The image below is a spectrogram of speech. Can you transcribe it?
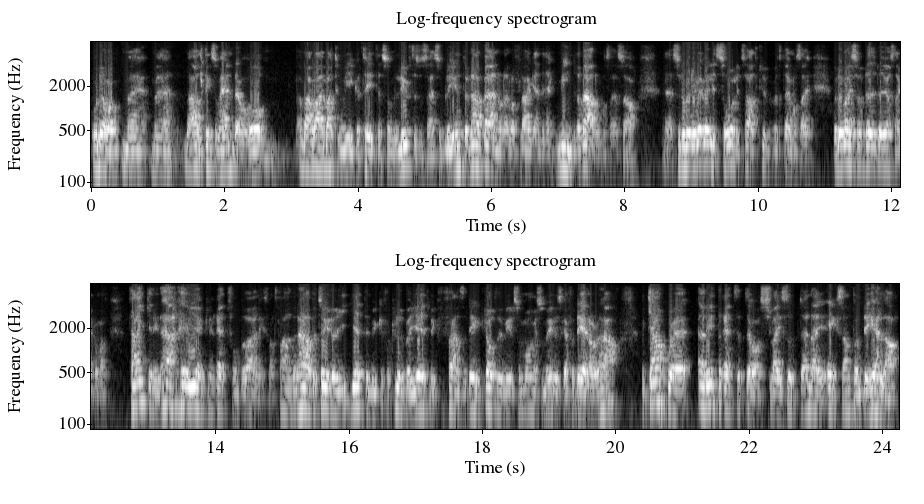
och då med, med, med allting som hände och varje ton gick och titeln som lyftes så, så blir ju inte den här bannern eller flaggan direkt mindre värd om man säger så. Eh, så då var det väldigt sorgligt så att klubben bestämmer sig. Och det var ju som du, du och jag snackade om att tanken i det här är ju egentligen rätt från början. Liksom, att fan den här betyder jättemycket för klubben, jättemycket för fansen. Det är klart att vi vill så många som möjligt ska få del av det här. Men kanske är det inte rätt sätt då att slice upp denna i x antal delar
